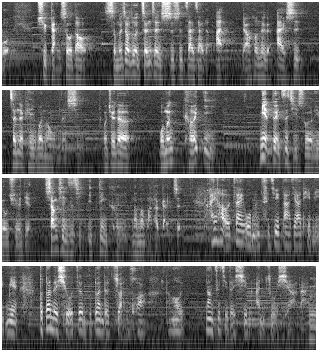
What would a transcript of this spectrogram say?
我去感受到什么叫做真正实实在在的爱，然后那个爱是真的可以温暖我们的心。我觉得我们可以面对自己所有的优缺点，相信自己一定可以慢慢把它改正。还好在我们慈济大家庭里面，不断的修正，不断的转化，然后让自己的心安住下。嗯，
